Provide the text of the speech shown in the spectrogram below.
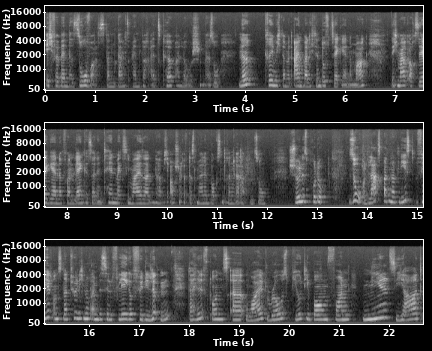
Ich verwende sowas dann ganz einfach als Körperlotion. Also, ne, creme ich damit ein, weil ich den Duft sehr gerne mag. Ich mag auch sehr gerne von Lancaster den Tan Maximizer. Den habe ich auch schon öfters mal in Boxen drin gehabt und so. Schönes Produkt. So, und last but not least fehlt uns natürlich noch ein bisschen Pflege für die Lippen. Da hilft uns äh, Wild Rose Beauty Balm von Niels Yard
